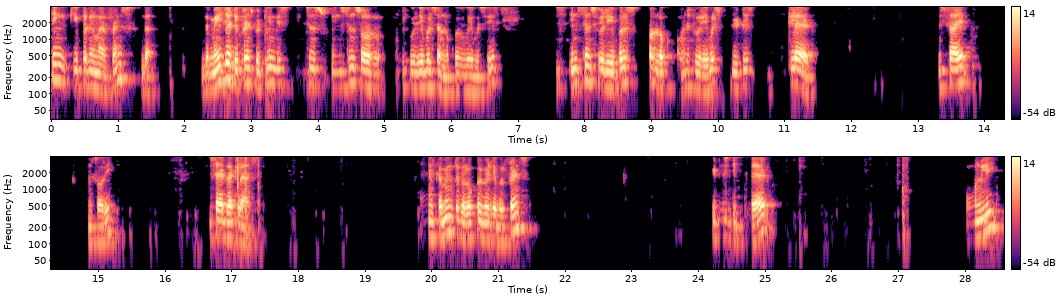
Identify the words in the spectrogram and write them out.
thing keep that in mind friends, the, the major difference between this instance, instance or variables and local variables is instance variables or local object variables, it is declared inside, I'm sorry, inside the class. And coming to the local variable friends, it is declared only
